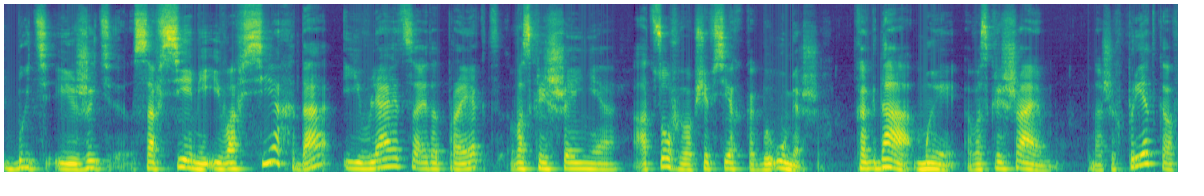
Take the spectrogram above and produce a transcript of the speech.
быть и жить со всеми и во всех, да, и является этот проект воскрешения отцов и вообще всех как бы умерших. Когда мы воскрешаем наших предков,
